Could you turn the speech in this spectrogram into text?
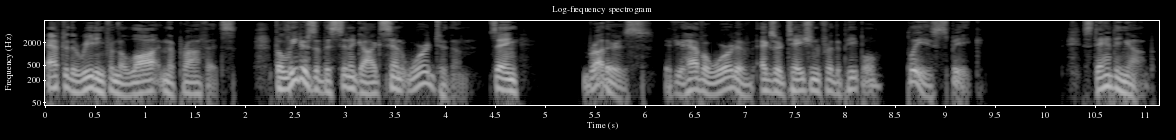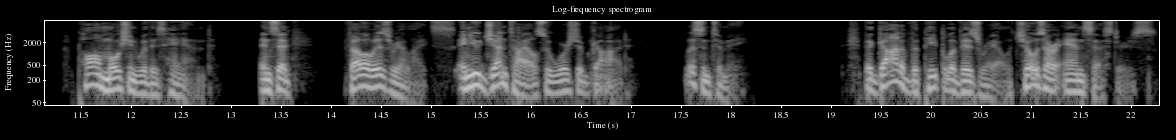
After the reading from the law and the prophets the leaders of the synagogue sent word to them saying brothers if you have a word of exhortation for the people please speak standing up paul motioned with his hand and said fellow israelites and you gentiles who worship god listen to me. The god of the people of israel chose our ancestors.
